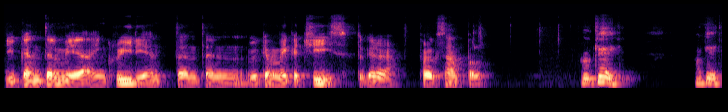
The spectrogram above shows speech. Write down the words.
You can tell me an ingredient and then we can make a cheese together, for example. Okay, okay.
